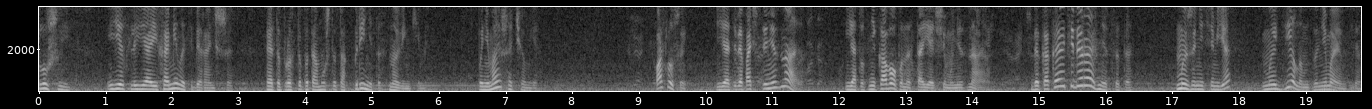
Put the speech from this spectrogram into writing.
Слушай, если я и хамила тебе раньше, это просто потому, что так принято с новенькими. Понимаешь, о чем я? Послушай, я тебя почти не знаю. Я тут никого по-настоящему не знаю. Да какая тебе разница-то? Мы же не семья, мы делом занимаемся.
